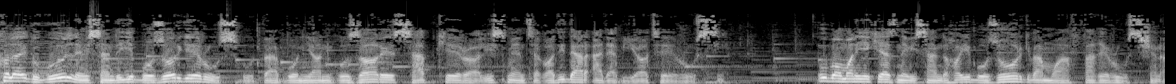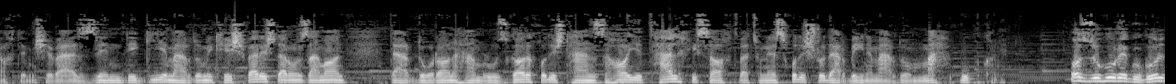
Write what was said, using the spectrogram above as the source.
نیکولای گوگول نویسنده بزرگ روس بود و بنیانگذار سبک رالیسم انتقادی در ادبیات روسی. او به عنوان یکی از نویسنده های بزرگ و موفق روس شناخته میشه و از زندگی مردم کشورش در اون زمان در دوران هم‌روزگار خودش طنزهای تلخی ساخت و تونست خودش رو در بین مردم محبوب کنه. با ظهور گوگول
